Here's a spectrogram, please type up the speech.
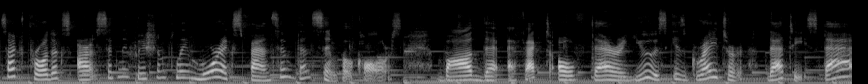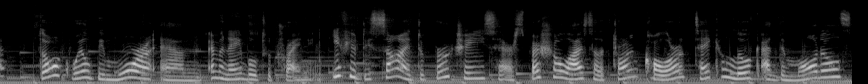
such products are significantly more expensive than simple collars, but the effect of their use is greater. That is, that dog will be more um, amenable to training. If you decide to purchase a specialized electronic collar, take a look at the models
